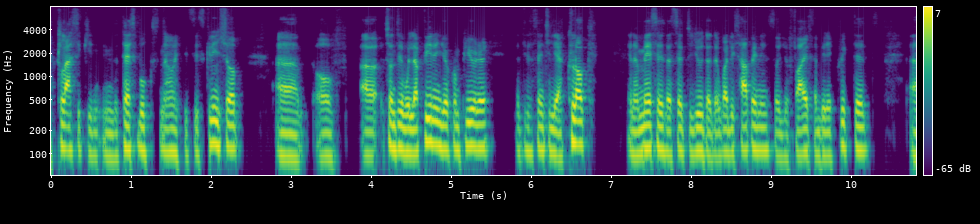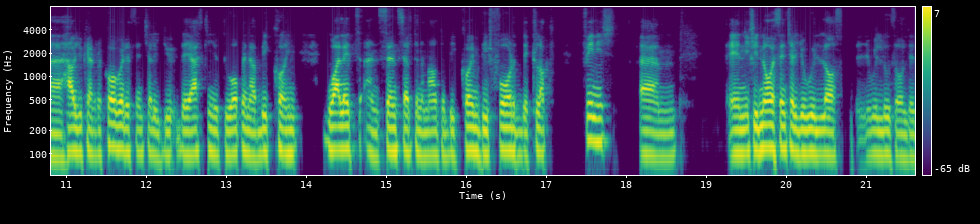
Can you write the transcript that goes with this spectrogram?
a classic in, in, the textbooks. Now it's a screenshot uh, of uh, something will appear in your computer that is essentially a clock and a message that said to you that what is happening. So your files have been encrypted. Uh, how you can recover, essentially, you, they're asking you to open a Bitcoin wallet and send certain amount of Bitcoin before the clock finish. Um, and if you know, essentially, you will lose you will lose all the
